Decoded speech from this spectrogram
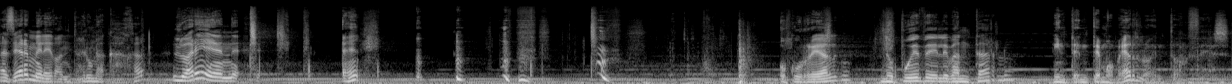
¿Hacerme levantar una caja? Lo haré en... ¿Eh? ¿Ocurre algo? ¿No puede levantarlo? Intente moverlo entonces.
